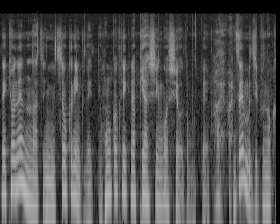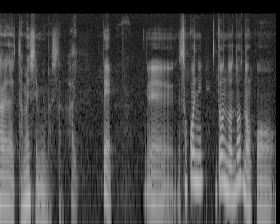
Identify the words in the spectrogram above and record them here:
で去年の夏にうちのクリニックで行って本格的なピアシングをしようと思ってはいはい全部自分の体で試してみました。はいで、えーそこにどんどんどんどんこ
